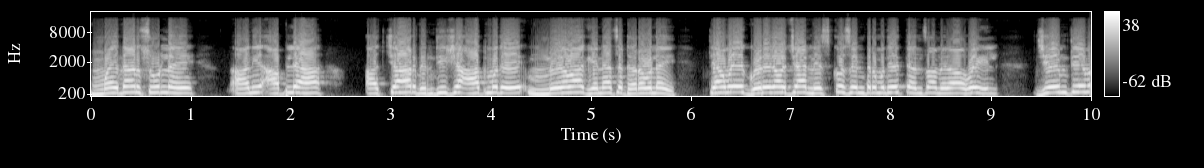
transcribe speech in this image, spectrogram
मैदान सोडलंय आणि आपल्या चार भिंतीच्या आतमध्ये मेळावा घेण्याचं ठरवलंय. त्यामुळे गोरेगावच्या नेस्को सेंटरमध्ये त्यांचा मेळावा होईल. जेमतेम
